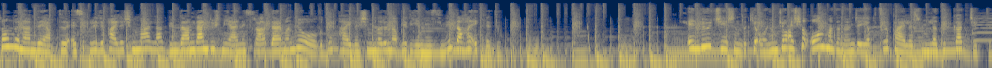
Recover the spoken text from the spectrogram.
Son dönemde yaptığı esprili paylaşımlarla gündemden düşmeyen Esra Dermancıoğlu bu paylaşımlarına bir yenisini daha ekledi. 53 yaşındaki oyuncu aşı olmadan önce yaptığı paylaşımla dikkat çekti.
